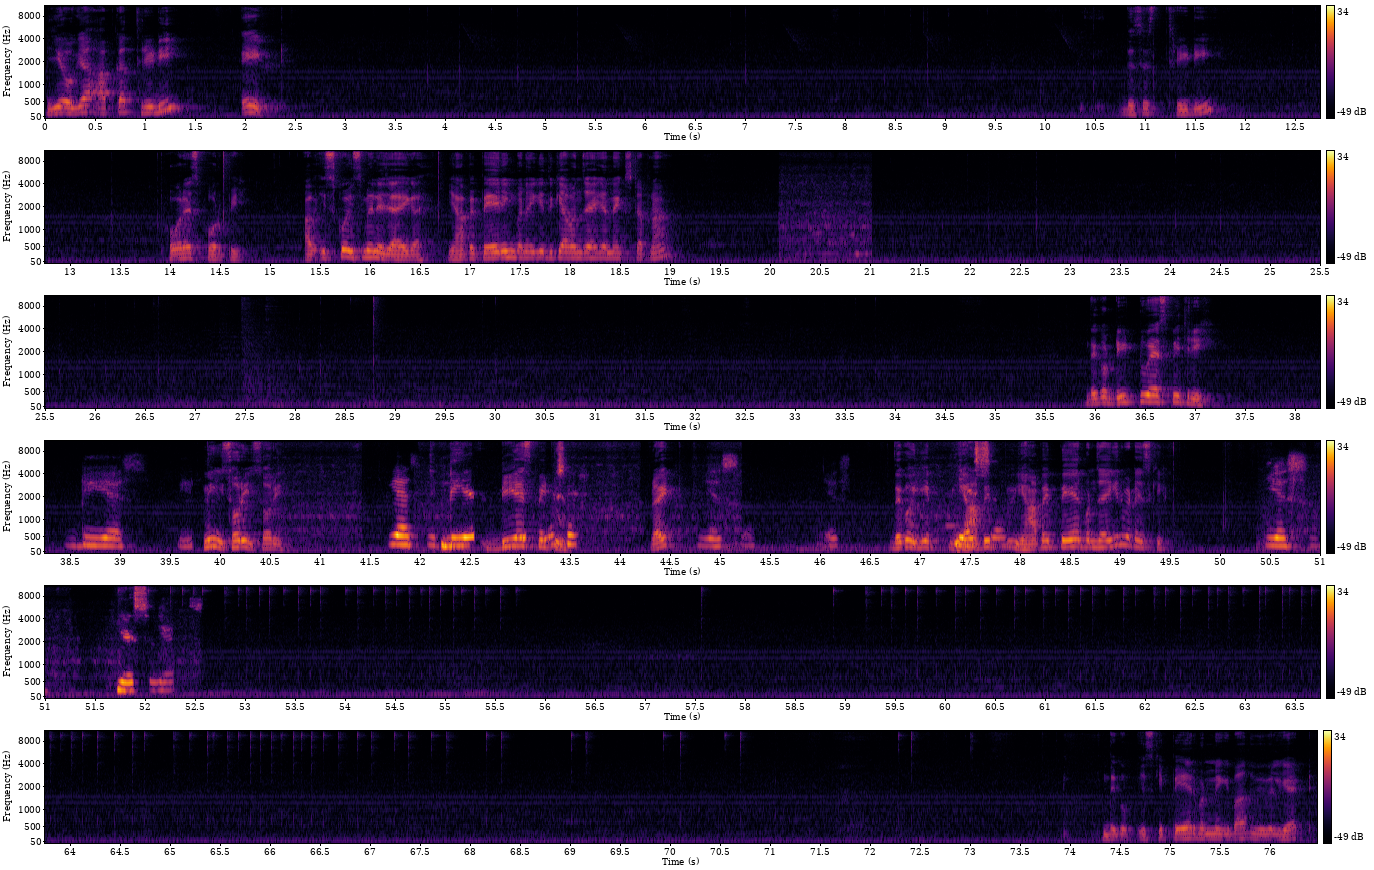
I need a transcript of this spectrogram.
ये हो गया आपका three d eight this is three d four s four p. अब इसको इसमें ले जाएगा। यहाँ पे पेयरिंग बनेगी तो क्या बन जाएगा नेक्स्ट अपना? देखो d two s p three DSP. नहीं sorry sorry. D s p two right yes yes देखो ये यहाँ Yes, पे. यहाँ पे पेयर बन जाएगी ना बेटा इसकी? यस यस Yes, देखो इसके पेयर बनने के बाद वी विल गेट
